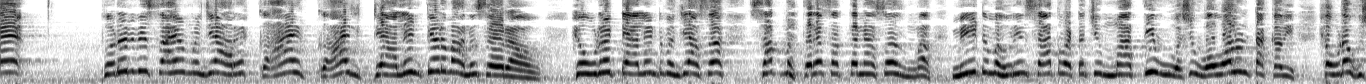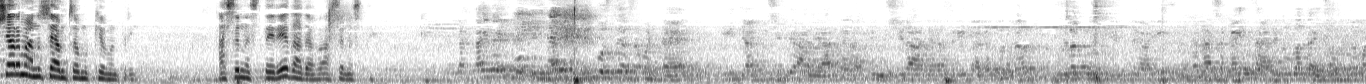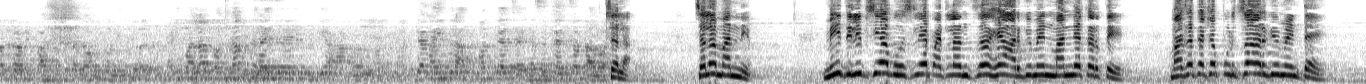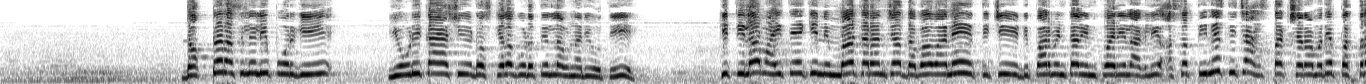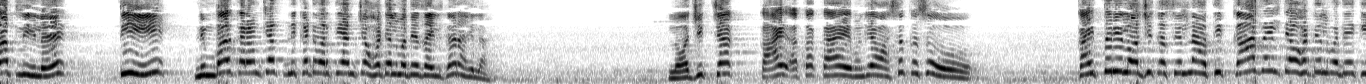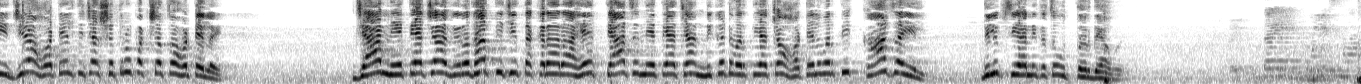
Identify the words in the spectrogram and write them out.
फडणवीस साहेब म्हणजे अरे काय काय टॅलेंटेड माणूस आहे राव. एवढं टॅलेंट म्हणजे असं सात म्हाताऱ्या साताने असं मीठ मोहरीन सात वाटाची माती उ- अशी ओवाळून टाकावी. एवढा हुशार माणूस आहे आमचा मुख्यमंत्री. असं नसते रे दादा असं नसते काही काही काही गोष्टी असं म्हणताय की आल्या त्या रात्री उशिरा आल्या तरी कागदपत्र पूर्ण घेतले आणि त्यांना सकाळी साडेनऊला जायचं होतं मात्र आम्ही पाच वाजता जाऊन बघितलं आणि मला बदनाम करायचं आहे. की हत्या नाही तर आत्महत्याच आहे असं त्यांचा दावा चला चला मान्य. मी दिलीपसिंह भोसले पाटलांचं हे आर्ग्युमेंट मान्य करते. माझा त्याच्या पुढचा आर्ग्युमेंट आहे. डॉक्टर असलेली पोरगी एवढी काय अशी डोसक्याला गोडतेल लावणारी होती? की तिला माहितीये की निंबाळकरांच्या दबावाने तिची डिपार्टमेंटल इन्क्वायरी लागली. असं तिनेच तिच्या हस्ताक्षरामध्ये पत्रात लिहिलंय. ती निंबाळकरांच्याच निकटवर्तीयांच्या हॉटेलमध्ये जाईल का राहिला? लॉजिकच्या काय आता काय म्हणजे असं कसं? काहीतरी लॉजिक असेल ना ती का जाईल त्या हॉटेलमध्ये? की जे हॉटेल तिच्या शत्रू पक्षाचं हॉटेल आहे. ज्या नेत्याच्या विरोधात तिची तक्रार आहे त्याच नेत्याच्या निकटवर्तीयाच्या हॉटेलवरती का जाईल? दिलीप सिंहांनी त्याचं उत्तर द्यावं. ताई तपास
